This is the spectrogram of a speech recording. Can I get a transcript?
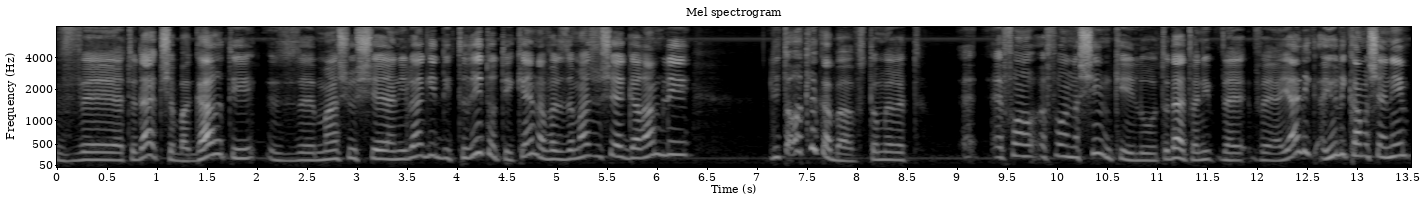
ואתה יודע, כשבגרתי, זה משהו שאני לא אגיד הטריד אותי, כן? אבל זה משהו שגרם לי לטעות לגביו. זאת אומרת, איפה, איפה הנשים, כאילו, את יודעת, ואני, ו, והיה לי, לי כמה שנים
